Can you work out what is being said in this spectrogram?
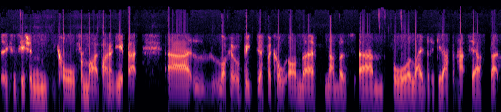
a concession call from my opponent yet. But uh, look, it would be difficult on the numbers um, for Labour to get up in Hutt South. But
